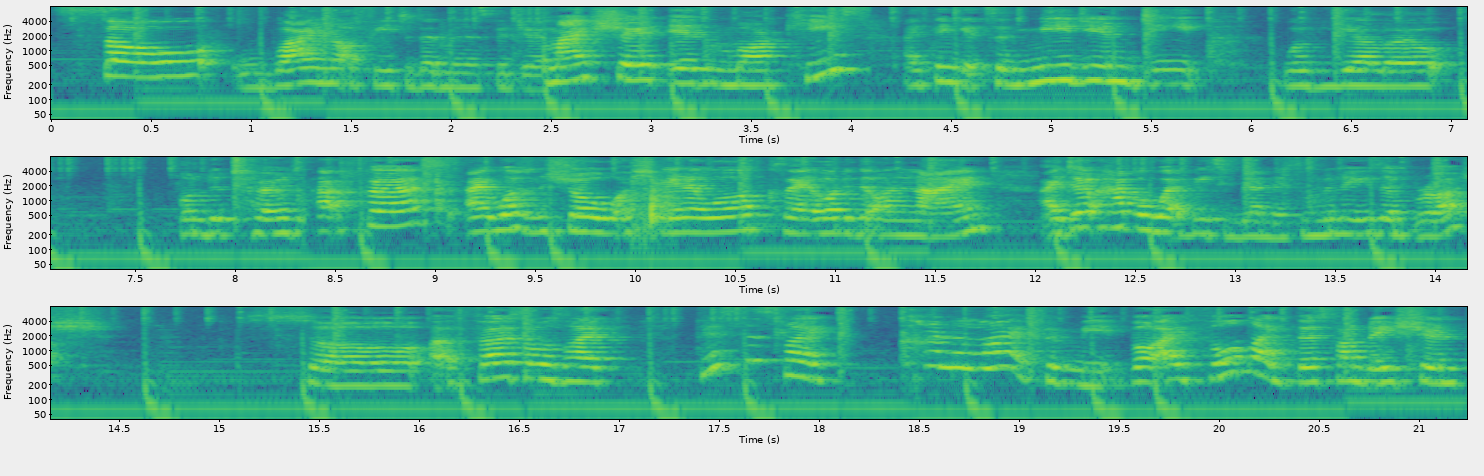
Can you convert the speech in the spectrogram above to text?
So why not feature them in this video? My shade is Marquise. I think it's a medium deep with yellow undertones. At first, I wasn't sure what shade I was because I ordered it online. I don't have a wet beauty blender, so I'm gonna use a brush. So at first I was like, this is like kind of light for me, but I feel like this foundation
